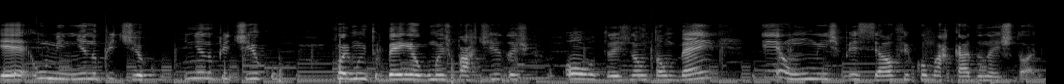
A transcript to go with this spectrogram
é um menino pitico. Menino Pitico foi muito bem em algumas partidas, outras não tão bem, e uma em especial ficou marcado na história.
